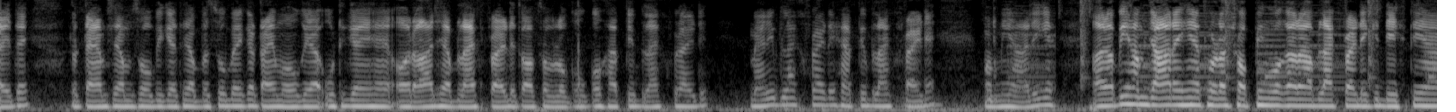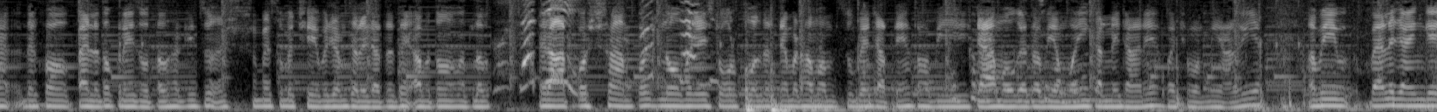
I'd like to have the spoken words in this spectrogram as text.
गए थे। तो टाइम से हम सो भी गए थे। अब सुबह का टाइम हो गया उठ गए हैं। और आज है ब्लैक फ्राइडे तो आप सब लोगों को happy black Friday merry black Friday happy black Friday मम्मी आ रही है। और अभी हम जा रहे हैं थोड़ा शॉपिंग वगैरह ब्लैक फ्राइडे की देखते हैं। देखो पहले तो क्रेज होता था कि सुबह सुबह छः बजे हम चले जाते थे। अब तो मतलब रात को शाम को नौ बजे स्टोर खोल देते हैं बट हम हम सुबह जाते हैं तो अभी टाइम हो गया तो अभी हम वहीं करने जा रहे हैं। बस मम्मी आ गई है। अभी पहले जाएँगे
